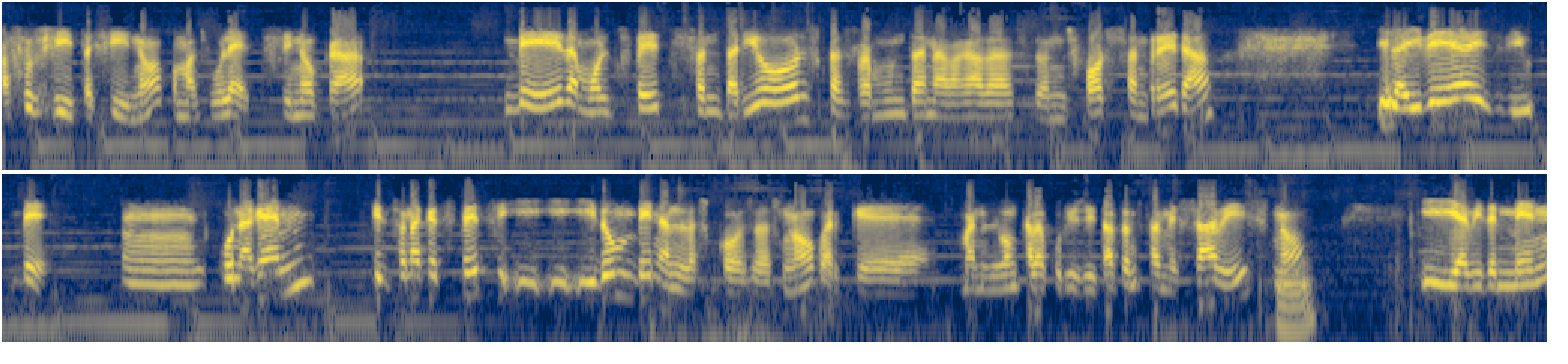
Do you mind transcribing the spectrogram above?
ha sorgit així, no?, com els bolets, sinó que ve de molts fets anteriors que es remunten a vegades doncs, força enrere, i la idea és dir, bé, mm, coneguem quins són aquests fets i, i, i d'on venen les coses, no? Perquè, bueno, diuen que la curiositat ens fa més savis, no? Mm. I, evidentment,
